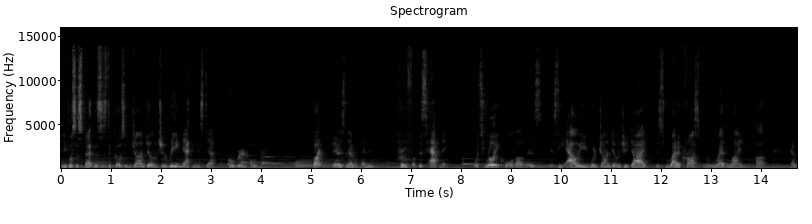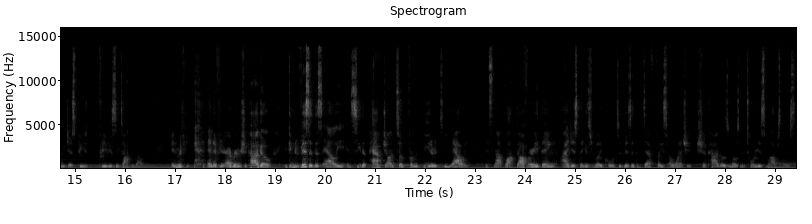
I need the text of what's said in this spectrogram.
People suspect this is the ghost of John Dillinger reenacting his death over and over. But there's never been proof of this happening. What's really cool about this is the alley where John Dillinger died is right across from the Red Lion pub that we just pre- previously talked about. And if, and if you're ever in Chicago, you can visit this alley and see the path John took from the theater to the alley. It's not blocked off or anything. I just think it's really cool to visit the death place of one of Chicago's most notorious mobsters.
